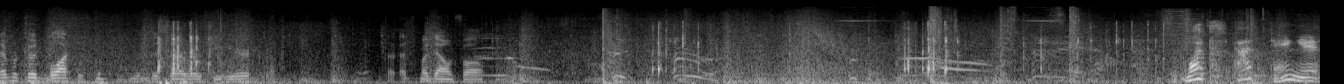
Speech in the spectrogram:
Never could block with, the, with this uh, Orochi here. That, that's my downfall. What? God dang it!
